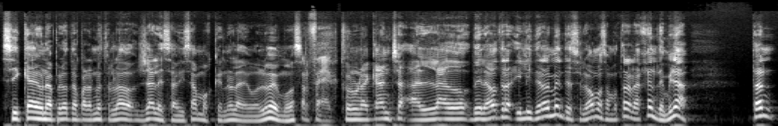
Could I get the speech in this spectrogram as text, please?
si cae una pelota para nuestro lado, ya les avisamos que no la devolvemos. Perfecto. Con una cancha al lado de la otra y literalmente se lo vamos a mostrar a la gente. Mirá, están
